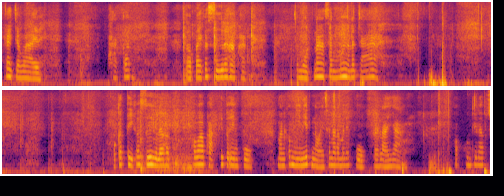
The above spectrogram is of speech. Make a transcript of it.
ใกล้จะวายเลยผักก็ต่อไปก็ซื้อแล้วค่ะ ผัก จะหมดหน้าซัมเมอร์แล้วจ้า ปกติก็ซื้ออยู่แล้วค่ะ เพราะว่าผักที่ตัวเองปลูก มันก็มีนิดหน่อยใช่ไหมเราไม่ได้ปลูกหลาย ๆ อย่าง ขอบคุณที่รับ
